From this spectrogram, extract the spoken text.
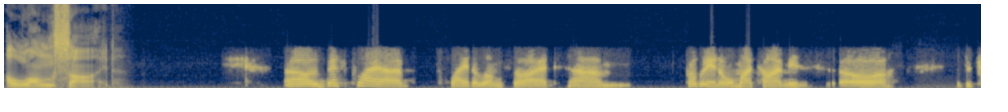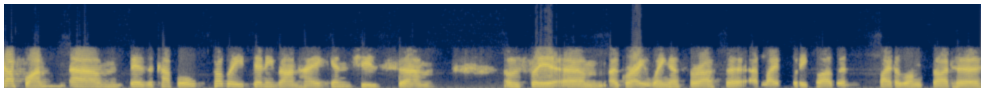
alongside? Uh, the best player played alongside, um, probably in all my time, is. Oh, it's a tough one. Um, there's a couple. Probably Deni Varnhagen. She's um, obviously um, a great winger for us at Adelaide Footy Club and played alongside her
